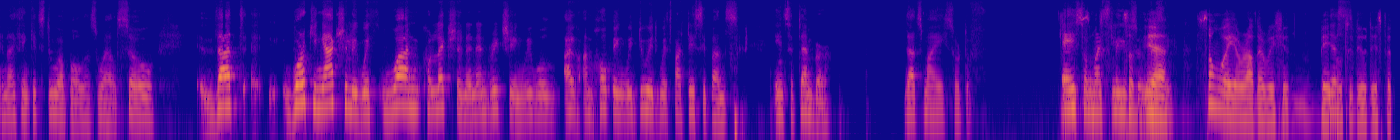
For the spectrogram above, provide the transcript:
And I think it's doable as well. So that uh, working actually with one collection and enriching, we will, I, I'm hoping we do it with participants in September. That's my sort of ace on my sleeve. So, So, yeah. some way or other we should be able Yes. to do this, but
